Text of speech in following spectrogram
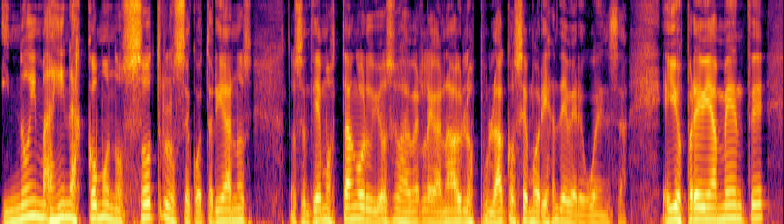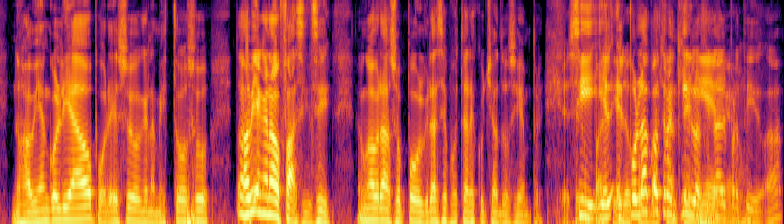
Y no imaginas cómo nosotros los ecuatorianos nos sentíamos tan orgullosos de haberle ganado y los polacos se morían de vergüenza. Ellos previamente nos habían goleado, por eso en el amistoso nos habían ganado fácil, sí. Un abrazo, Paul, gracias por estar escuchando siempre. Ese sí, el, polaco tranquilo al final del ¿no? partido. ¿ah?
